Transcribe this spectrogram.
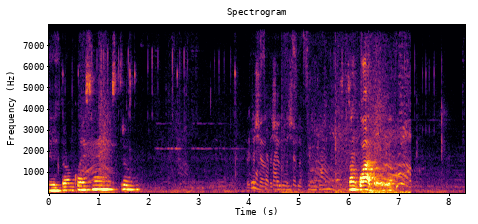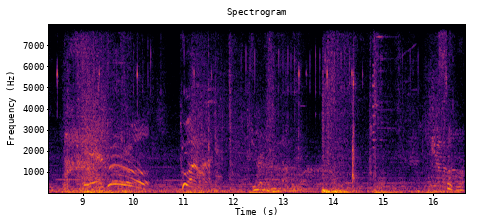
El tronco es nuestro. Estoy Las yendo, estoy yendo, estoy yendo. apariencias engañan. Son cuatro, boludo. Seguro.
